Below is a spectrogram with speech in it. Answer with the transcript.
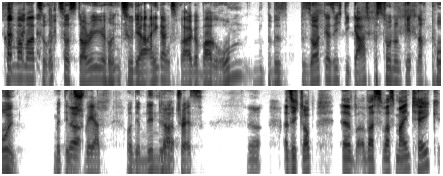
kommen wir mal zurück zur Story und zu der Eingangsfrage. Warum be besorgt er sich die Gaspistole und geht nach Polen mit dem Ja. Schwert und dem Ja. Ninja-Dress? Ja. Also ich glaube, äh, was, was mein Take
